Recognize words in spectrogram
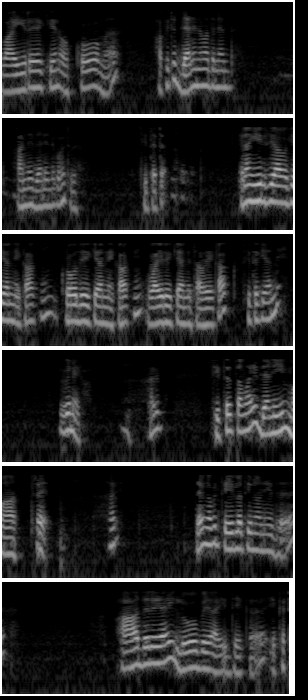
වෛරය කියන ඔක්කොම අපිට දැනෙනවද නැද්ද? අන්නේ දැනෙන්නේ කොහෙටද? සිතට. එහෙනම් ඊර්ෂියාව කියන්නේ එකක්, ක්‍රෝධය කියන්නේ එකක්, වෛරය කියන්නේ තව එකක්, සිත කියන්නේ වෙන එකක්. හරිද? සිත තමයි දැනීම මාත්‍රය. හරි? දැන් අපිට තේරලා තියෙනව නේද? ආදරයයි ලෝභයයි දෙක එකට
